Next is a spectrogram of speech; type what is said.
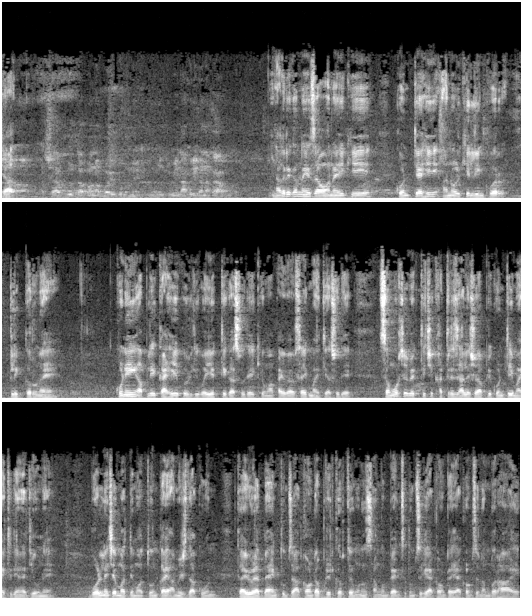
त्या अशा भूलतापांना बळी पडू नये. म्हणून तुम्ही नागरिकांना काय नागरिकांना हेच आव्हान आहे की कोणत्याही अनोळखी लिंकवर क्लिक करू नये. कोणी आपली काही कुठली वैयक्तिक असू दे किंवा काही व्यावसायिक माहिती असू दे समोरच्या व्यक्तीची खात्री झाल्याशिवाय आपली कोणतीही माहिती देण्यात येऊ नये. बोलण्याच्या माध्यमातून काही आमिष दाखवून काही वेळा बँक तुमचं अकाउंट अपडेट करतो आहे म्हणून सांगून बँकचं तुमचं हे अकाउंट आहे ह्या अकाउंटचा नंबर हा आहे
